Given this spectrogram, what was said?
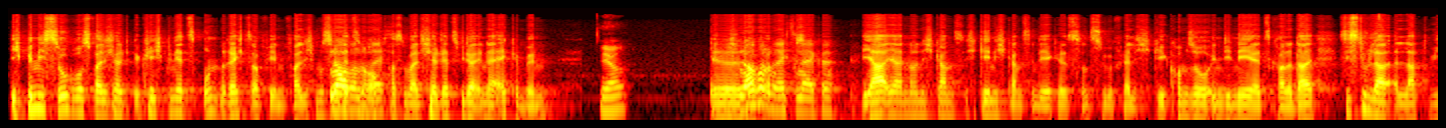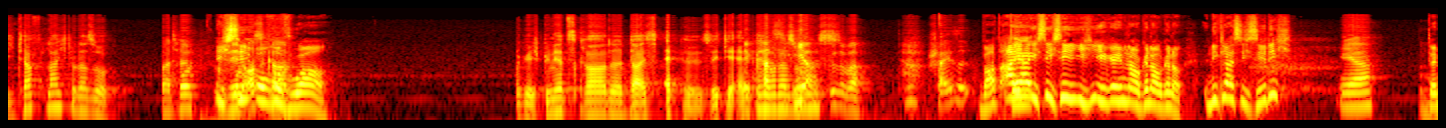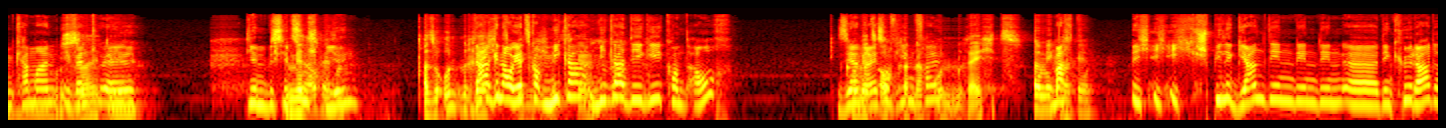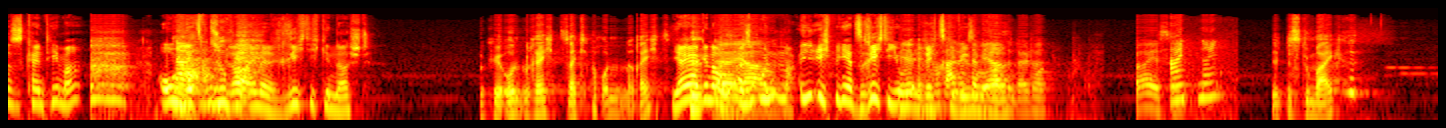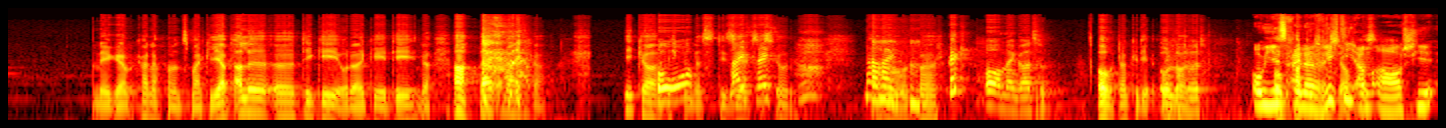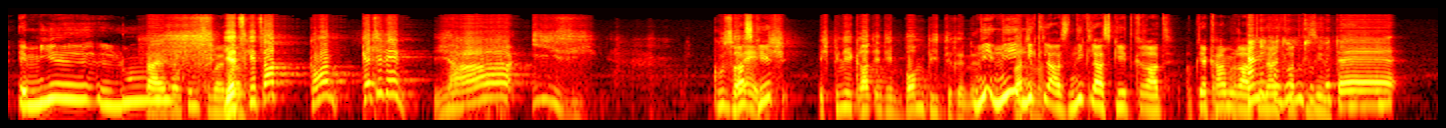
Ich bin nicht so groß, weil ich halt, okay, ich bin jetzt unten rechts auf jeden Fall. Ich muss halt jetzt nur rechts. aufpassen, weil ich halt jetzt wieder in der Ecke bin. Ja. Äh, Ich bin auch unten rechts in der Ecke. Ja, ja, noch nicht ganz. Ich gehe nicht ganz in die Ecke, das ist sonst zu gefährlich. Ich geh, komm so in die Nähe jetzt gerade da. Siehst du La Latvita vielleicht oder so? Warte. Ich seh sehe Au revoir. Okay, ich bin jetzt gerade, da ist Apple. Seht ihr Apple oder Hier, sowas? Grüße Scheiße. Warte. Ah ja, ich sehe, ich sehe, ich, genau, genau, genau. Niklas, ich sehe dich. Ja. Dann kann man Wo eventuell dir ein bisschen Ich jetzt- zuspielen. Also unten rechts. Da, genau, jetzt kommt ich Mika. gell? Mika DG kommt auch. Sehr Komm jetzt nice auch auf jeden nach Fall. unten rechts. Macht- okay. Ich, ich, ich spiele gern den, den, den, äh, den Köder, das ist kein Thema. Oh, Na, jetzt wurde super. gerade einer richtig genascht. Okay, unten rechts. Seid ihr noch unten rechts? Ja, ja, genau. Ja, also ja, unten, ich ich bin jetzt richtig Hier, unten rechts gewesen gerade. sind, Alter. Scheiße. Nein, nein. Bist du Michael? Nee, keiner von uns Michael. Ihr habt alle äh, DG oder GD hinter. Ah, da ist Maika. Mika, Oh, ich bin das, diese Nice, nice. Nein. Oh Gott. Weg. Oh mein Gott. Oh, danke dir. Oh tot. Oh, hier Oh, ist fuck, einer richtig am. Arsch. Hier Emil, Lu Scheiße. und so weiter. Jetzt geht's ab! Komm on! Get in den! Ja, easy! Guso, Was ey, geht? Ich, ich bin hier gerade in dem Bombi drin. Ni, ni, Niklas, Niklas geht gerade. Der kam gerade, Kann ich den hab ich gerade versuchen zu gesehen. füttern? Äh,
